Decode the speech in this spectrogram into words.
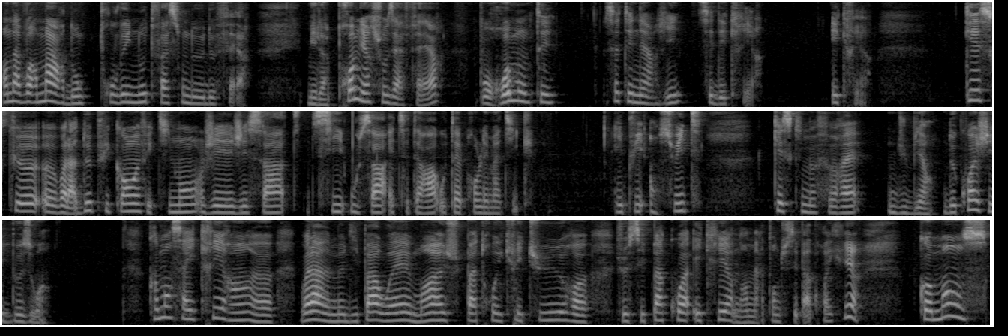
en avoir marre, donc trouver une autre façon de, faire. Mais la première chose à faire pour remonter cette énergie, c'est d'écrire. Écrire. Qu'est-ce que, euh, voilà, depuis quand effectivement j'ai ça, ci ou ça, etc., ou telle problématique. Et puis ensuite, qu'est-ce qui me ferait du bien? De quoi j'ai besoin? Commence à écrire. Hein, euh, voilà, ne me dis pas, ouais, moi, je suis pas trop écriture, euh, je sais pas quoi écrire. Non, mais attends, tu sais pas quoi écrire. Commence,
